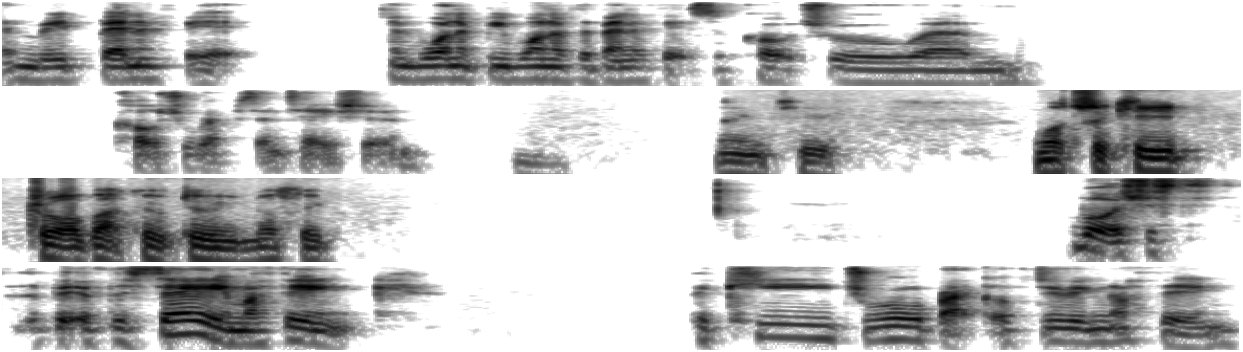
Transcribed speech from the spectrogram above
and we'd benefit and want to be one of the benefits of cultural um, cultural representation. Thank you. What's the key drawback of doing nothing? Well, it's just a bit of the same. I think the key drawback of doing nothing.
